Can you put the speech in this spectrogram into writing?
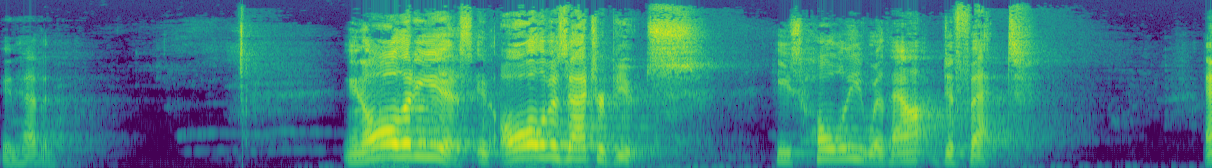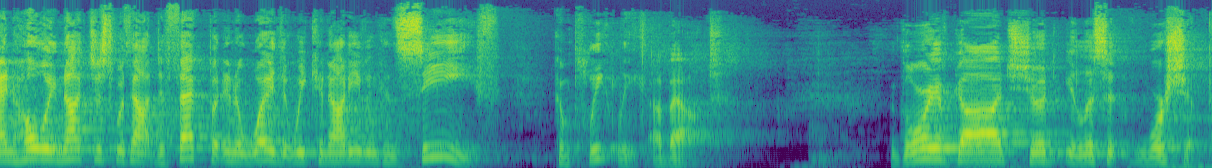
in heaven. In all that He is, in all of His attributes, He's holy without defect. And holy not just without defect, but in a way that we cannot even conceive completely about. The glory of God should elicit worship.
